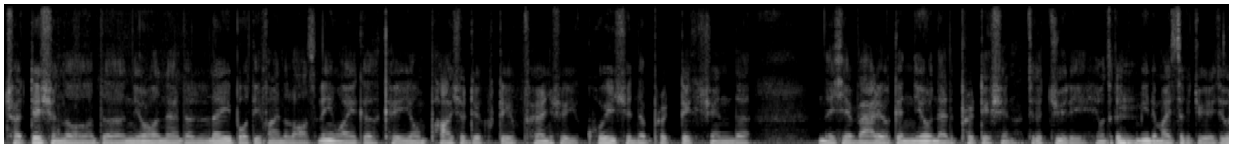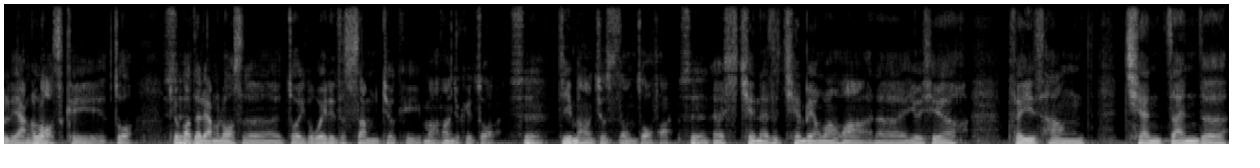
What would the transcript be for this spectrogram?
traditional 的 neural net 的 label defined loss，另外一个可以用 partial differential equation 的 prediction 的那些 value 跟 neural net prediction 这个距离，用这个 minimize 这个距离，就两个 loss 可以做，就把这两个 loss 做一个 weighted sum 就可以，马上就可以做了。是，基本上就是这种做法。是，呃，现在是千变万化，呃，有些非常前瞻的。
